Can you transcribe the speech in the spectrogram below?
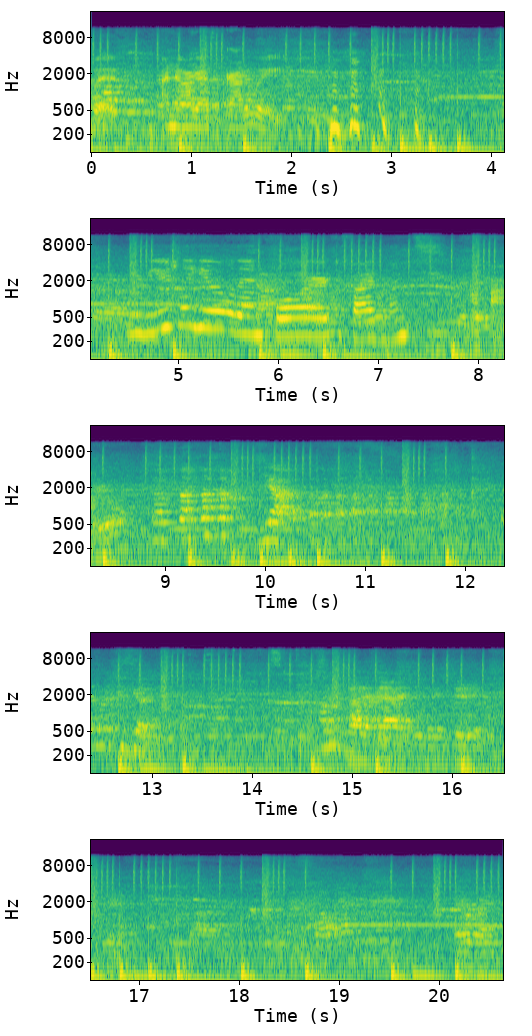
But I know I got I gotta wait. You usually heal within four to five months. Uh-huh. yeah. does that, it did it? Everybody's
